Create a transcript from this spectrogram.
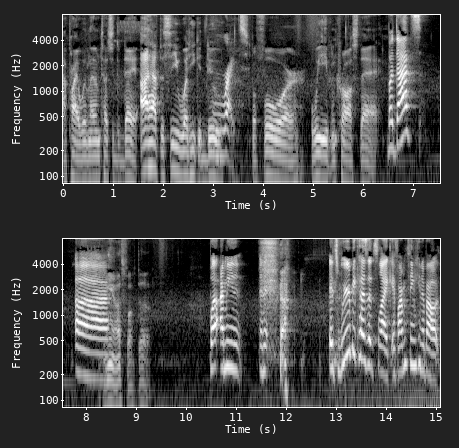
I probably wouldn't let him touch it today. I have to see what he could do right before we even cross that. but that's uh Damn, that's fucked up. But I mean, and it, it's weird because it's like if I'm thinking about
